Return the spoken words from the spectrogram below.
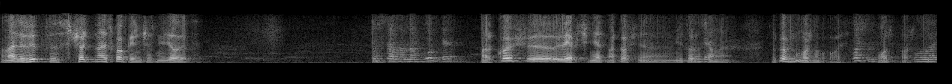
Она лежит с черт знает сколько, ничего с ней не делается. То самое морковь, да? Морковь э, легче, нет, морковь э, не то же Да. самое. Морковь ну, можно покупать. Можно? Можно, можно. Ой.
